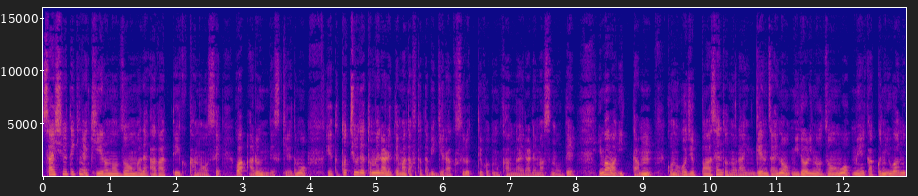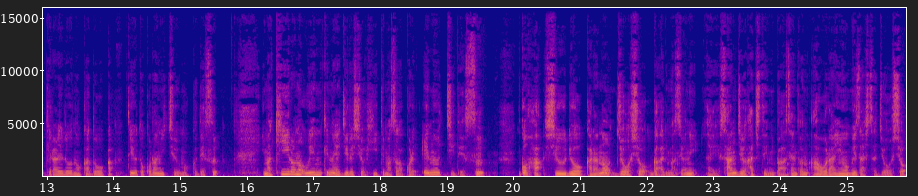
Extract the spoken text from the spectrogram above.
最終的には黄色のゾーンまで上がっていく可能性はあるんですけれども、えっ、ー、と、途中で止められてまた再び下落するっていうことも考えられますので、今は一旦、この50%のライン、現在の緑のゾーンを明確に上抜けられるのかどうかっていうところに注目です。今、黄色の上向きの矢印を引いてますが、これ N 値です。5波終了からの上昇がありますよね。38.2%の青ラインを目指した上昇。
